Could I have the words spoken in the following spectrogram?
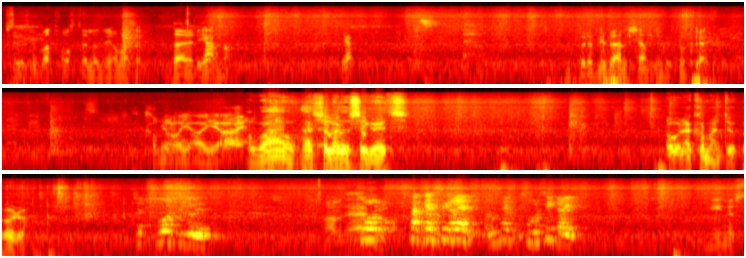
Det är bara två ställen att gömma sig. Där är det Ja. ena. Ja. Du börjar bli välkänd hur det funkar. Ja, ja, ja. Oh, wow, that's a lot of cigarettes. Oh, där kommer inte upp. Oj då. Två cigaretter. Ja, men det här Två är bra. paket cigaretter. De släpper två cigaretter. Minus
